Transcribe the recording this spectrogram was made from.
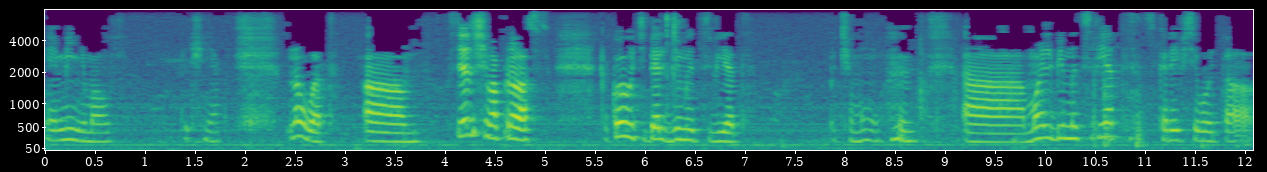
Я мини маус, точняк. Ну вот. А, следующий вопрос. Какой у тебя любимый цвет? Почему? А, мой любимый цвет, скорее всего, это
